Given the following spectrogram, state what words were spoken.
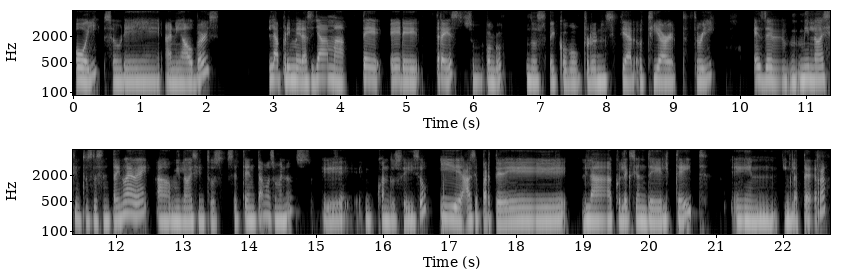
hoy sobre Annie Albers. La primera se llama TR3, supongo, no sé cómo pronunciar, o TR3, es de 1969 a 1970 más o menos, eh, cuando se hizo, y hace parte de la colección del Tate en Inglaterra.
